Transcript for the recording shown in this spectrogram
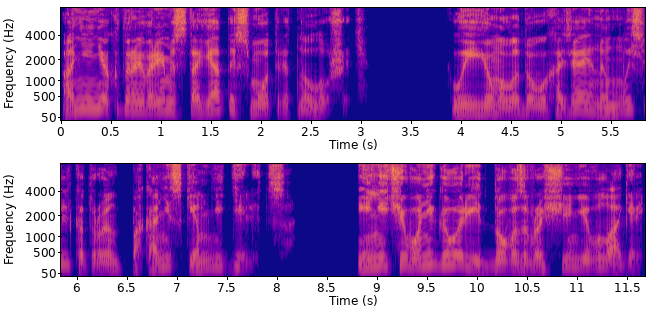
они некоторое время стоят и смотрят на лошадь у ее молодого хозяина мысль, которой он пока ни с кем не делится. И ничего не говорит до возвращения в лагерь,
